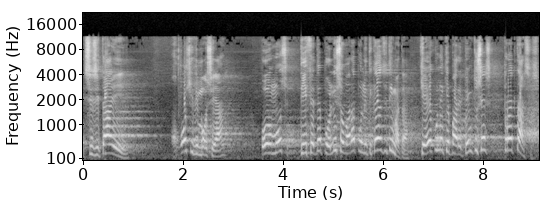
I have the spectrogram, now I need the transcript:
συζητάει όχι δημόσια, όμως τίθεται πολύ σοβαρά πολιτικά ζητήματα και έχουν και παρεπίμπτουσες προεκτάσεις,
